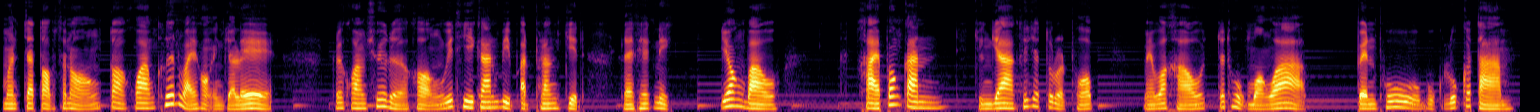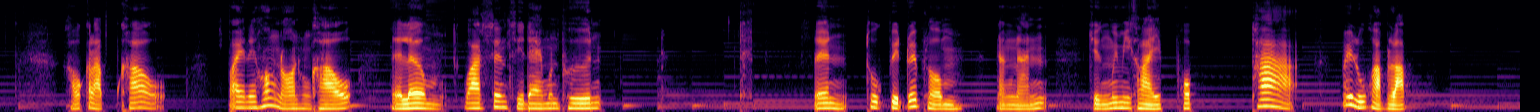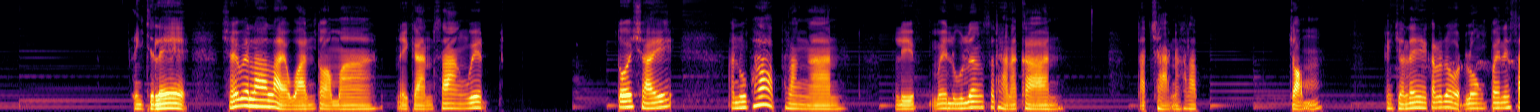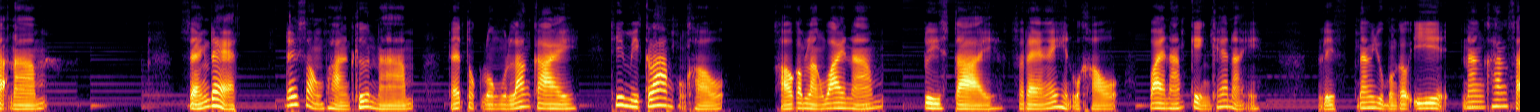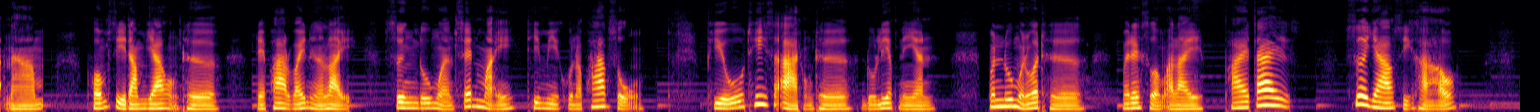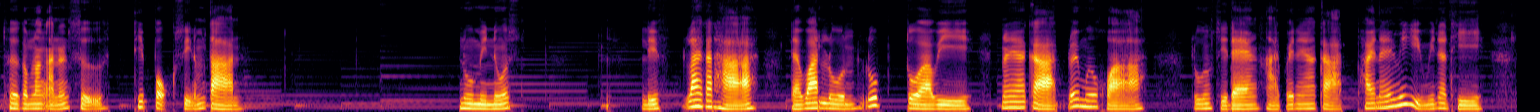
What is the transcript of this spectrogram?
มันจะตอบสนองต่อความเคลื่อนไหวของแองเจเล่ด้วยความช่วยเหลือของวิธีการบีบอัดพลังจิต และเทคนิค ย่องเบาข่ายป้องกันจึงยากที่จะตรวจพบ แม้ว่าเขาจะถูกมองว่าเป็นผู้บุกรุกก็ตาม เขากลับเข้าไปในห้องนอนของเขาและเริ่มวาดเส้นสีแดงบนพื้น เส้นถูกปิดด้วยพรม ดังนั้นจึงไม่มีใครพบ ถ้าไม่รู้ความลับ แองเจเล่ใช้เวลาหลายวันต่อมาในการสร้างเวท โดยใช้อนุภาพพลังงาน ลิฟไม่รู้เรื่องสถานการณ์ ตัดฉากนะครับ จ๋อมแองเจเล่กระโดดลงไปในสระน้ำ แสงแดดได้ส่องผ่านคลื่นน้ำและตกลงบนร่างกายที่มีกล้ามของเขา เขากำลังว่ายน้ำฟรีสไตล์แสดงให้เห็นว่าเขาว่ายน้ำเก่งแค่ไหน ลิฟนั่งอยู่บนเก้าอี้นั่งข้างสระน้ำ ผมสีดำยาวของเธอ ได้พาดไว้เหนือไหล่ ซึ่งดูเหมือนเส้นไหมที่มีคุณภาพสูง ผิวที่สะอาดของเธอดูเรียบเนียน มันดูเหมือนว่าเธอไม่ได้สวมอะไร ภายใต้เสื้อยาวสีขาว เธอกำลังอ่านหนังสือที่ปกสีน้ำตาล นูมินุส ลิฟไล่คาถา และวาดรูนรูปตัววีในอากาศด้วยมือขวา รูนสีแดงหายไปในอากาศภายในไม่กี่วินาที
